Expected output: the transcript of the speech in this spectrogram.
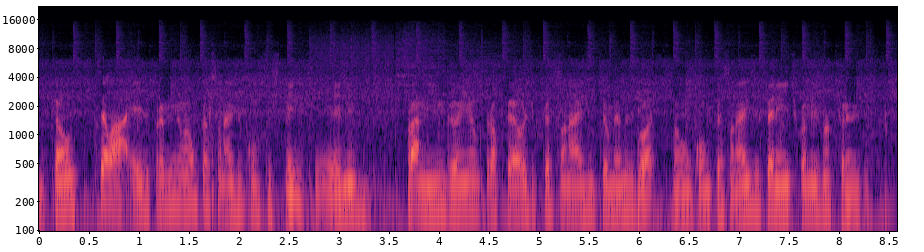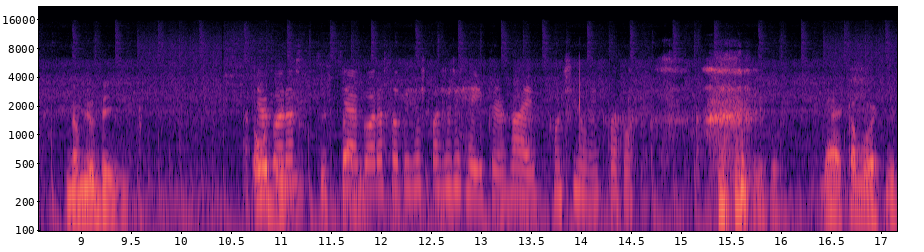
Então, sei lá, ele para mim não é um personagem consistente. Ele, para mim, ganha o troféu de personagem que eu menos gosto. São como personagens diferentes com a mesma franja. Não me odeiem. Até agora, até agora sobre resposta de hater. Vai, continue, por favor. É, acabou aqui.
